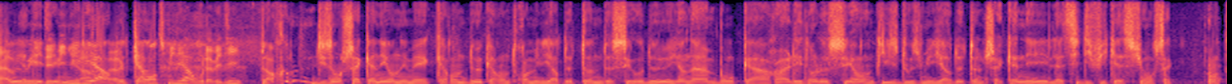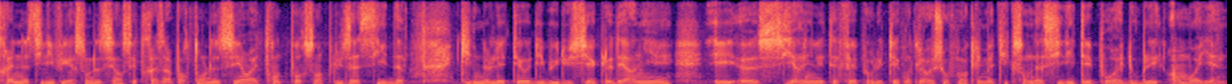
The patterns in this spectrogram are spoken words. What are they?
ah oui, oui, des, milliards. de 40 milliards, vous l'avez dit. Alors, disons, chaque année, on émet 42, 43 milliards de tonnes de CO2 et il y en a un bon quart à aller dans l'océan, 10, 12 milliards de tonnes chaque année. L'acidification, ça entraîne l'acidification de l'océan, c'est très important. L'océan est 30% plus acide qu'il ne l'était au début du siècle dernier, et euh, si rien n'était fait pour lutter contre le réchauffement climatique, son acidité pourrait doubler en moyenne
